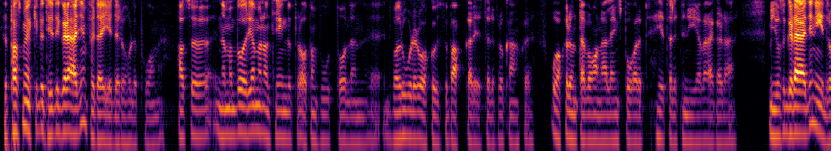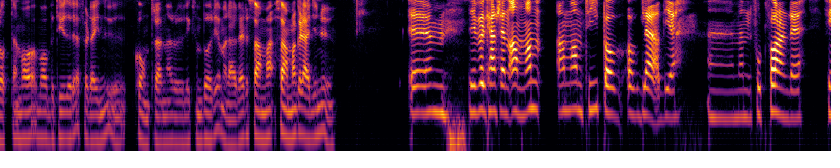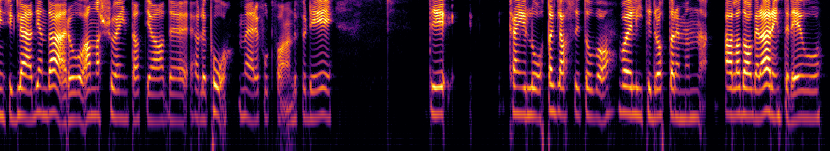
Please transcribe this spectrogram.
Hur pass mycket betyder glädjen för dig i det du håller på med? Alltså när man börjar med någonting, du pratar om fotbollen, eh, det var roligare att åka ut för backar istället för att kanske åka runt det vanliga längs spåret, hitta lite nya vägar där. Men just glädjen i idrotten, vad, vad, betyder det för dig nu kontra när du liksom börjar med det här? Är det samma, samma glädje nu? Um, det är väl kanske en annan, annan typ av, av glädje. Uh, men fortfarande finns ju glädjen där och annars tror jag inte att jag hade höll på med det fortfarande för det är, det kan ju låta glassigt att vara, vara elitidrottare men alla dagar är inte det och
